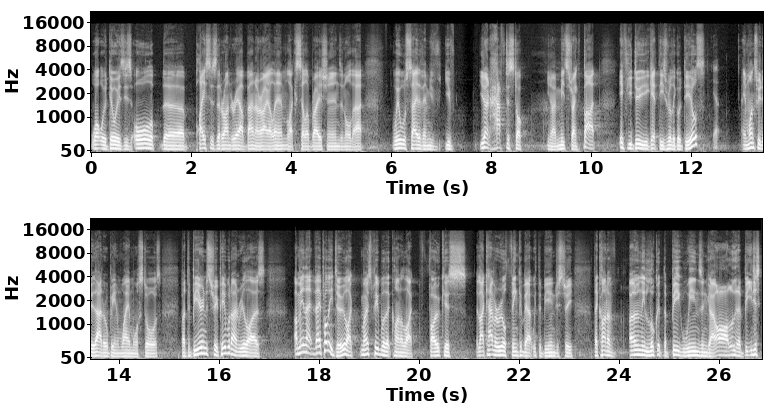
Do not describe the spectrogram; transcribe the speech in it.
What we'll do is is all the places that are under our banner ALM like Cellarbrations and all that. We will say to them, you've you've you don't have to stock you know mid strength, but if you do, you get these really good deals. Yeah. And once we do that, it'll be in way more stores. But the beer industry, people don't realize. I mean, they, they probably do. Like most people that kind of like focus, like have a real think about with the beer industry, they kind of only look at the big wins and go, "Oh, look at the beer." You just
